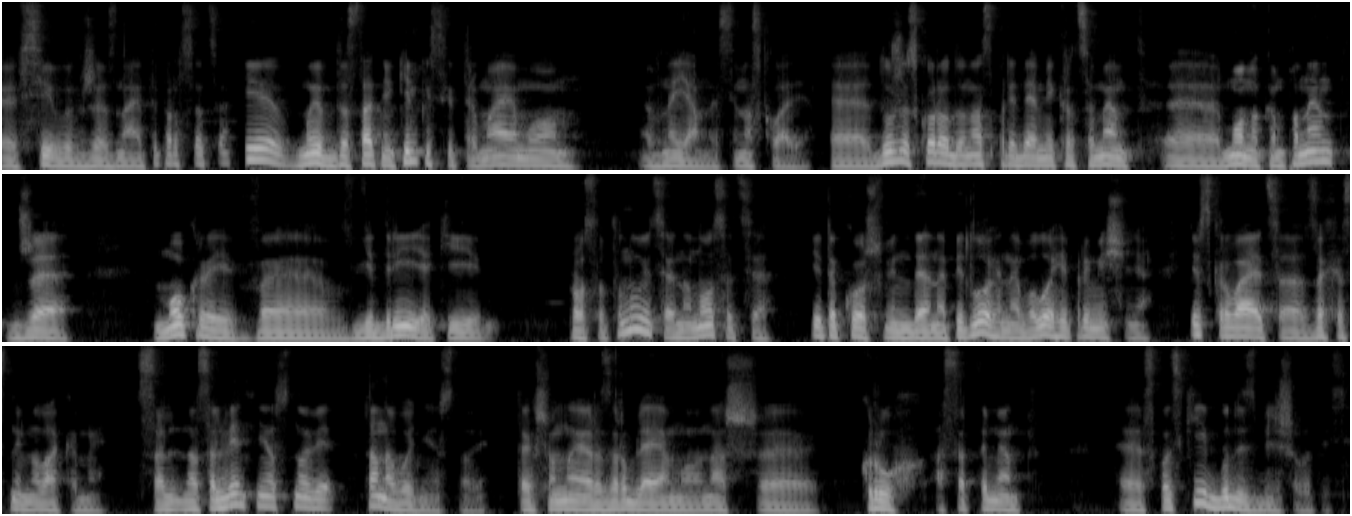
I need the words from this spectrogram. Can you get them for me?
Е, Всі ви вже знаєте про все це. І ми в достатній кількості тримаємо в наявності на складі. Е, Дуже скоро до нас прийде мікроцемент е, монокомпонент, вже мокрий в, в відрі, який просто тонується і наноситься. І також він йде на підлоги, на вологі приміщення і вскривається захисними лаками на сольвентній основі та на водній основі. Так що ми розробляємо наш е, круг асортимент е, складський, буде збільшуватись.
